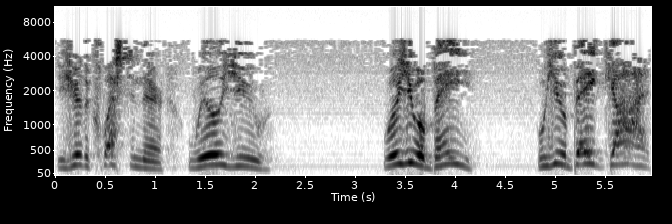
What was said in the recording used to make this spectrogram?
You hear the question there. Will you? Will you obey? Will you obey God?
